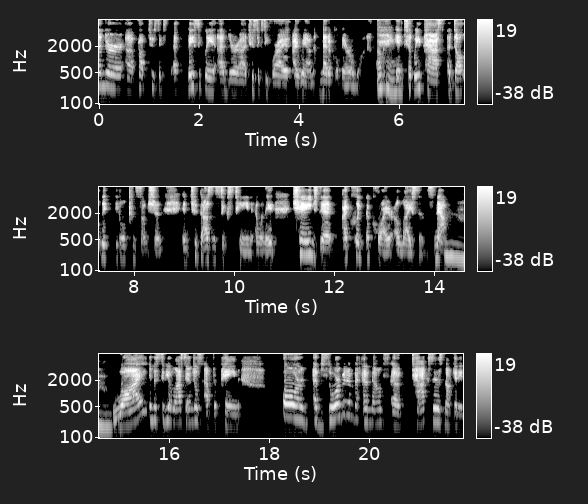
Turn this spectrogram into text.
under uh, Prop 26, uh, basically under uh, 264, I, I ran medical marijuana. Okay. Until we passed adult legal consumption in 2016. And when they changed it, I couldn't acquire a license. Now, mm. why in the city of Los Angeles, after paying or exorbitant amounts of taxes, not getting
